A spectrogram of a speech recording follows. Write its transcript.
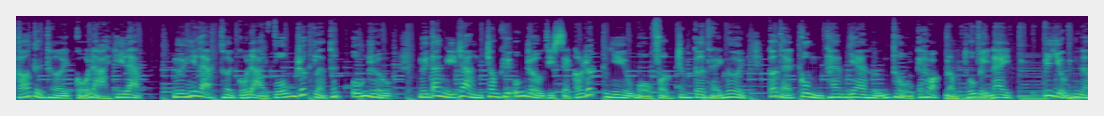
có từ thời cổ đại Hy Lạp. Người Hy Lạp thời cổ đại vốn rất là thích uống rượu. Người ta nghĩ rằng trong khi uống rượu thì sẽ có rất nhiều bộ phận trong cơ thể người có thể cùng tham gia hưởng thụ cái hoạt động thú vị này. Ví dụ như là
